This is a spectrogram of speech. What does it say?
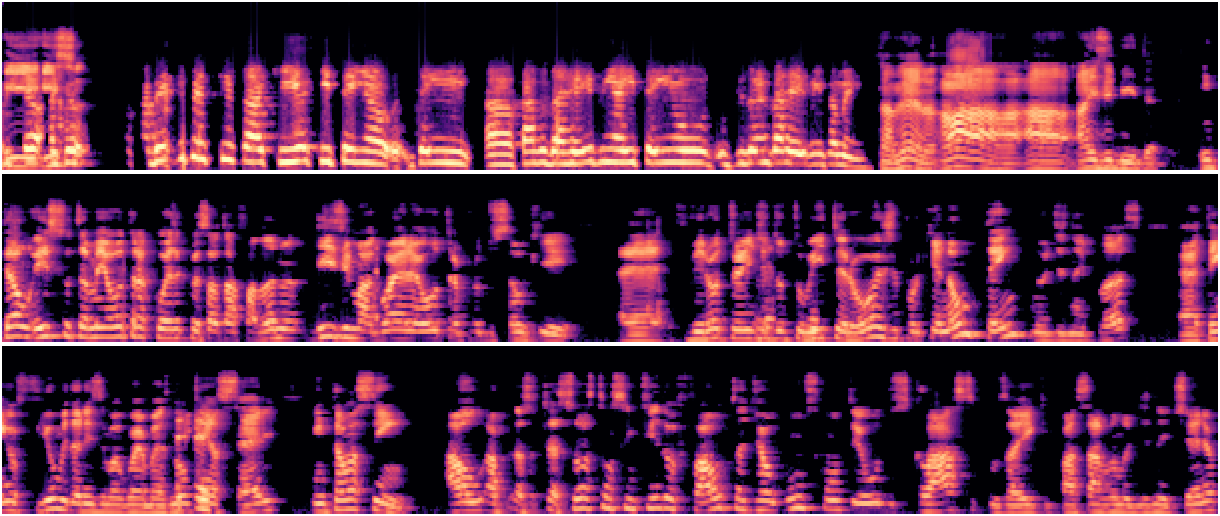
e aqui isso. eu acabei de pesquisar aqui, aqui tem a, tem a casa da Raven, aí tem o, os visões da Raven também. Tá vendo? Ah, a, a exibida. Então, isso também é outra coisa que o pessoal tá falando. Lizzie Maguire é outra produção que é, virou trend do Twitter hoje, porque não tem no Disney Plus. É, tem o filme da Lizzie Maguire, mas não tem a série. Então, assim, as pessoas estão sentindo falta de alguns conteúdos clássicos aí que passavam no Disney Channel,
